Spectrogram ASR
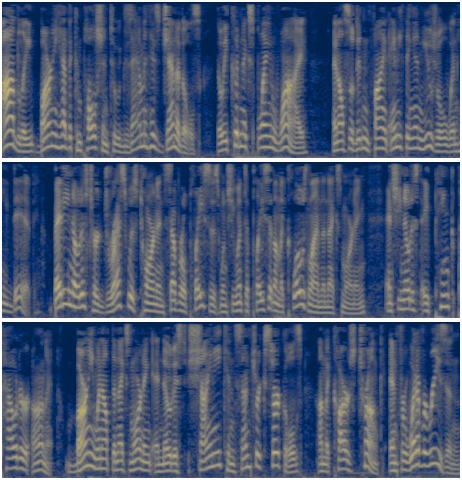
oddly, Barney had the compulsion to examine his genitals, though he couldn't explain why, and also didn't find anything unusual when he did. Betty noticed her dress was torn in several places when she went to place it on the clothesline the next morning, and she noticed a pink powder on it. Barney went out the next morning and noticed shiny concentric circles on the car's trunk, and for whatever reason,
